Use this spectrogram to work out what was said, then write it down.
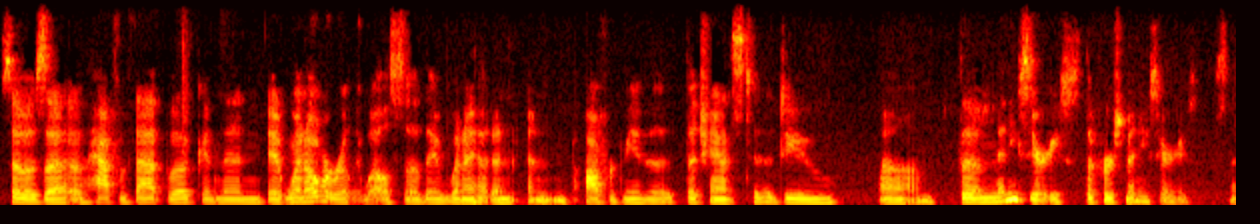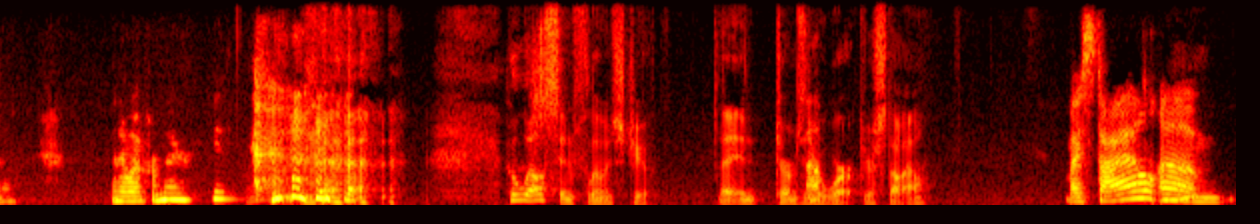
so it was a uh, half of that book, and then it went over really well. So they went ahead and, and offered me the the chance to do um, the miniseries, the first miniseries. So, and it went from there. Yeah. Who else influenced you uh, in terms of your work, your style? My style, um,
